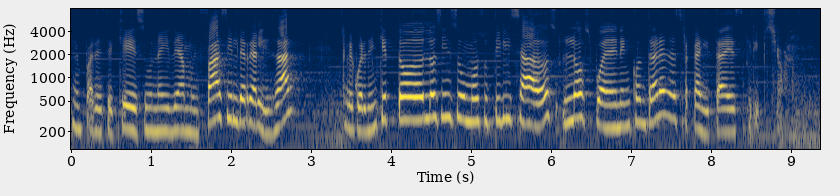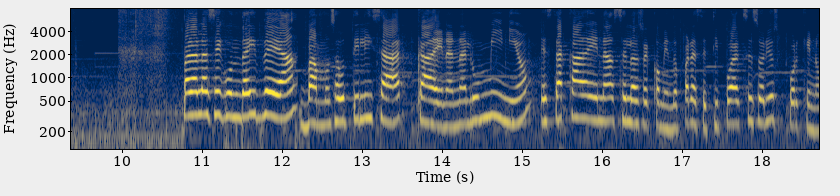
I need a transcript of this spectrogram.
Me parece que es una idea muy fácil de realizar. Recuerden que todos los insumos utilizados los pueden encontrar en nuestra cajita de descripción. Para la segunda idea vamos a utilizar cadena en aluminio. Esta cadena se las recomiendo para este tipo de accesorios porque no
